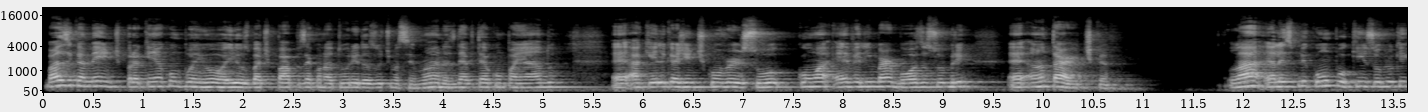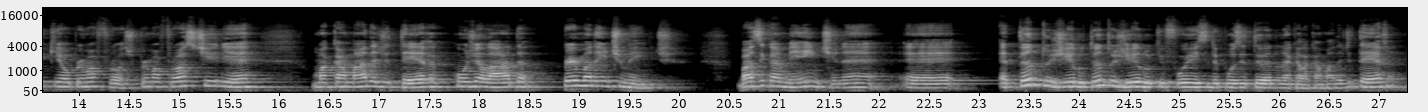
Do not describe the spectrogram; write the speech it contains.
Basicamente, para quem acompanhou aí os bate-papos Econatura das últimas semanas, deve ter acompanhado é, aquele que a gente conversou com a Evelyn Barbosa sobre é, Antártica. Lá ela explicou um pouquinho sobre o que é o permafrost. O permafrost ele é uma camada de terra congelada permanentemente. Basicamente, né, é, é tanto gelo, tanto gelo que foi se depositando naquela camada de terra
